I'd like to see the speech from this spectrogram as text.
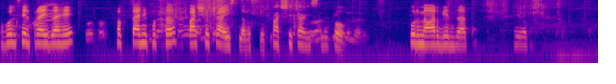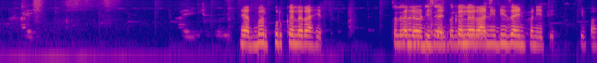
होलसेल प्राइस आहे. फक्त आणि फक्त पाचशे चाळीस ला बसेल. पाचशे चाळीसला. हो. पूर्ण ऑर्गेन जात हे बघा. यात भरपूर कलर आहेत. कलर डिझाईन कलर आणि डिझाईन पण हे पहा.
